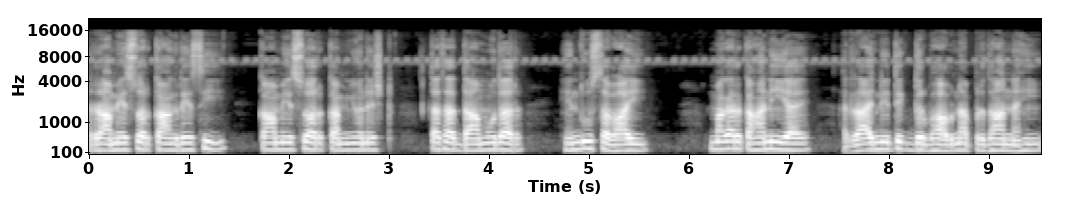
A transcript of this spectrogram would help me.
रामेश्वर कांग्रेसी, कामेश्वर कम्युनिस्ट तथा दामोदर हिंदू सभाई मगर कहानी यह राजनीतिक दुर्भावना प्रधान नहीं,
